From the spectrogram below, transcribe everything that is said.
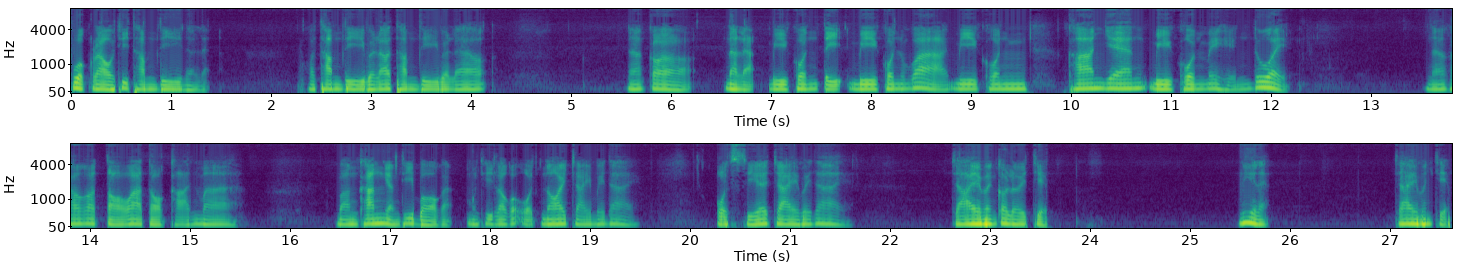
พวกเราที่ทำดีนั่นแหละ พอทำดีไปแล้วทำดีไปแล้ว นะก็นั่นแหละ มีคนติ มีคนว่า มีคนค้านแยง้ง มีคนไม่เห็นด้วยนะเขาก็ต่อว่าต่อขานมา บางครั้งอย่างที่บอกอะ่ะ บางทีเราก็อดน้อยใจไม่ได้ อดเสียใจไม่ได้ ใจมันก็เลยเจ็บ นี่แหละ ใจมันเจ็บ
